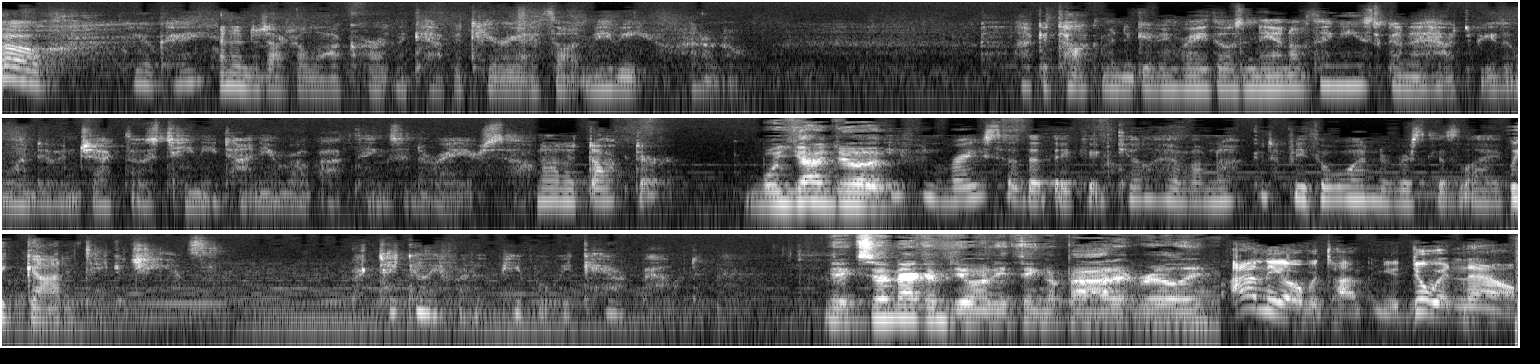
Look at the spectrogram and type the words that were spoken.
Oh, you okay? And into Dr. Lockhart in the cafeteria, I thought maybe, I don't know, I could talk him into giving Ray those nano thingies. Gonna have to be the one to inject those teeny tiny robot things into Ray yourself. Not a doctor. Well, you gotta do it. Even Ray said that they could kill him. I'm not gonna be the one to risk his life. We gotta take a chance. Particularly for the people we care about. Yeah, because they're not gonna do anything about it, really. I'm the overtime, and you do it now.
